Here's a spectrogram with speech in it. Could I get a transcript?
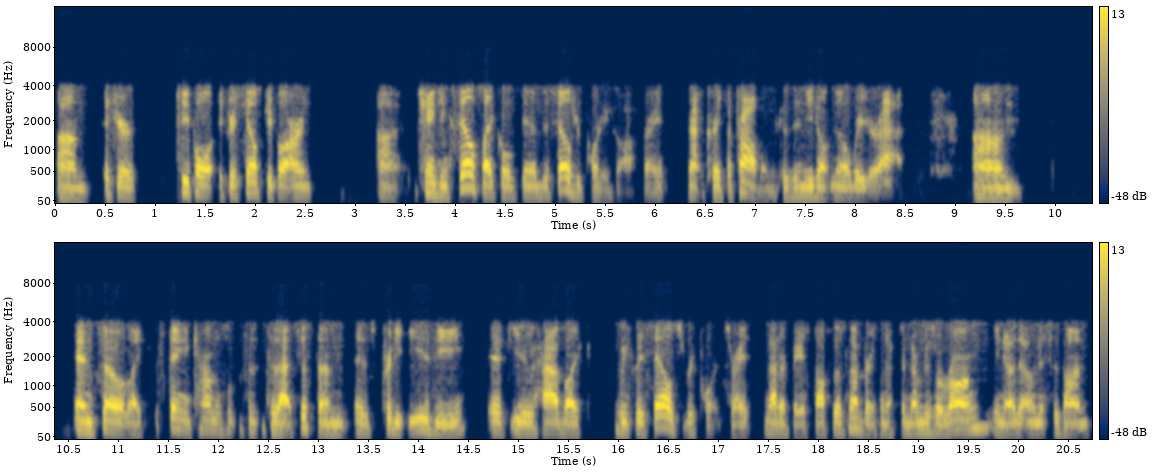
Um, if your people, if your salespeople aren't uh, changing sales cycles, you know, the sales reporting's off, right? That creates a problem because then you don't know where you're at. Um, and so like staying accountable to, to that system is pretty easy if you have like weekly sales reports, right? That are based off those numbers. And if the numbers are wrong, you know, the onus is on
